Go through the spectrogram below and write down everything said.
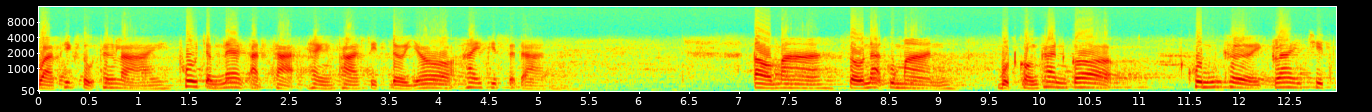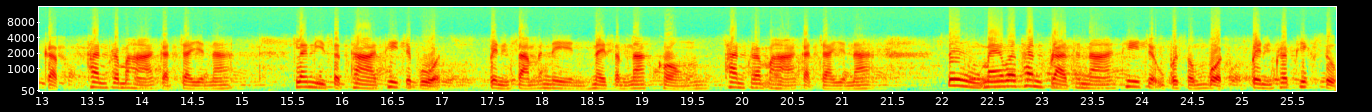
กว่าภิกษุทั้งหลาย ผู้จำแนกอัฏฐะแห่งภาสิทธิโดยย่อให้พิสดารต่อมาโสนกุมาร บุตรของท่านก็ คุ้นเคยใกล้ชิดกับท่านพระมหากัจจายนะ และมีศรัทธาที่จะบวชเป็นสามเณรในสำนักของท่านพระมหากัจจายนะ ซึ่งแม้ว่าท่านปรารถนาที่จะอุปสมบทเป็นพระภิกษุ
